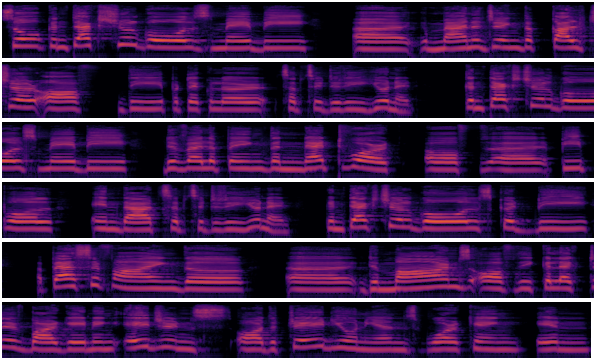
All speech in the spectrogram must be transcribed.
So, contextual goals may be uh, managing the culture of the particular subsidiary unit. Contextual goals may be developing the network of uh, people in that subsidiary unit. Contextual goals could be pacifying the uh, demands of the collective bargaining agents or the trade unions working in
